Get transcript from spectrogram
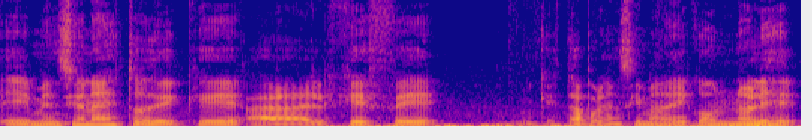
eh, menciona esto de que al jefe que está por encima de Echo no le,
